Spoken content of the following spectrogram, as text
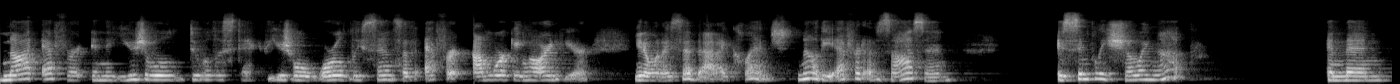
not effort in the usual dualistic, the usual worldly sense of effort. I'm working hard here. You know, when I said that, I clenched. No, the effort of Zazen is simply showing up and then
